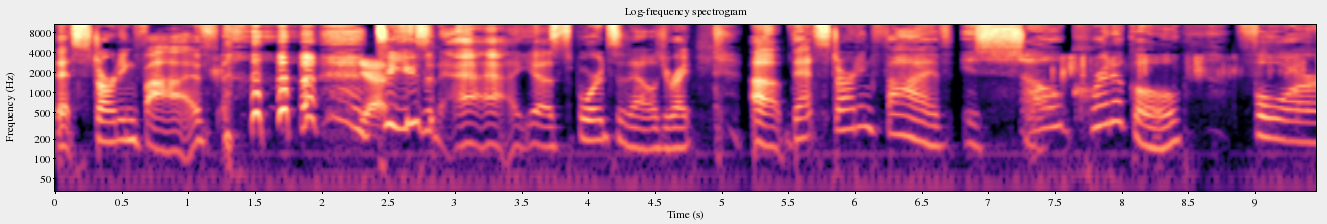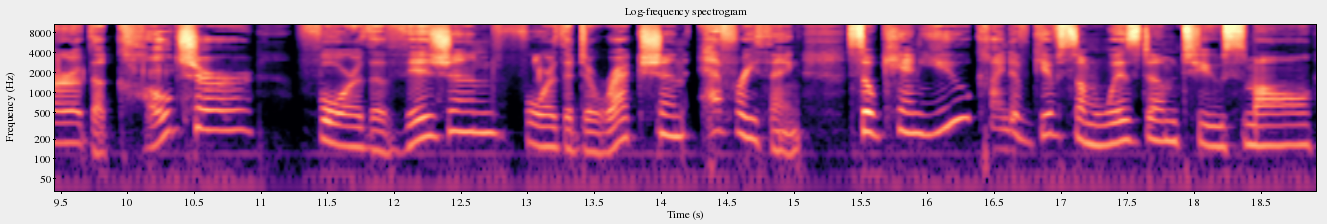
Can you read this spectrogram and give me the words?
that starting five yes. to use an uh, yeah, sports analogy right uh, that starting five is so critical for the culture for the vision, for the direction, everything. So, can you kind of give some wisdom to small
